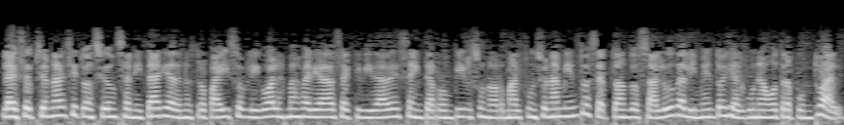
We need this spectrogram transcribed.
La excepcional situación sanitaria de nuestro país obligó a las más variadas actividades a interrumpir su normal funcionamiento, exceptuando salud, alimentos y alguna otra puntual.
